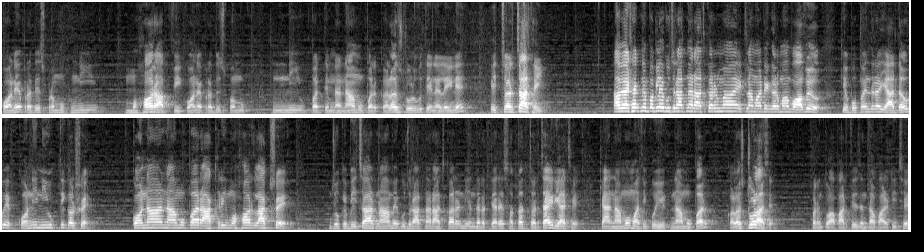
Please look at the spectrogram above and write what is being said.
કોને પ્રદેશ પ્રમુખની મહોર આપવી, કોને પ્રદેશ પ્રમુખની ઉપર તેમના નામ ઉપર કલશ ઢોળવું, તેને લઈને એ ચર્ચા થઈ. આ બેઠકને પગલે ગુજરાતના રાજકારણમાં એટલા માટે ગરમાવો આવ્યો કે ભૂપેન્દ્ર યાદવ એ કોની નિયુક્તિ કરશે? કોના નામ ઉપર આખરી મહોર લાગશે? જો કે બે ચાર નામ એ ગુજરાતના રાજકારણની અંદર અત્યારે સતત ચર્ચાઈ રહ્યા છે કે આ નામોમાંથી કોઈ એક નામ ઉપર કળશ ઢોળાશે. પરંતુ આ ભારતીય જનતા પાર્ટી છે,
